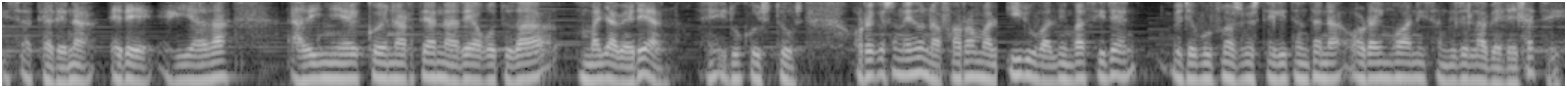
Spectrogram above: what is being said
izatearena, ere egia da adinekoen artean areagotu da maila berean, e, iruko iztuz. Horrek esan nahi du Nafarroan bal, iru baldin bat ziren, bere buruaz beste egiten dena oraingoan izan direla bederatzi.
